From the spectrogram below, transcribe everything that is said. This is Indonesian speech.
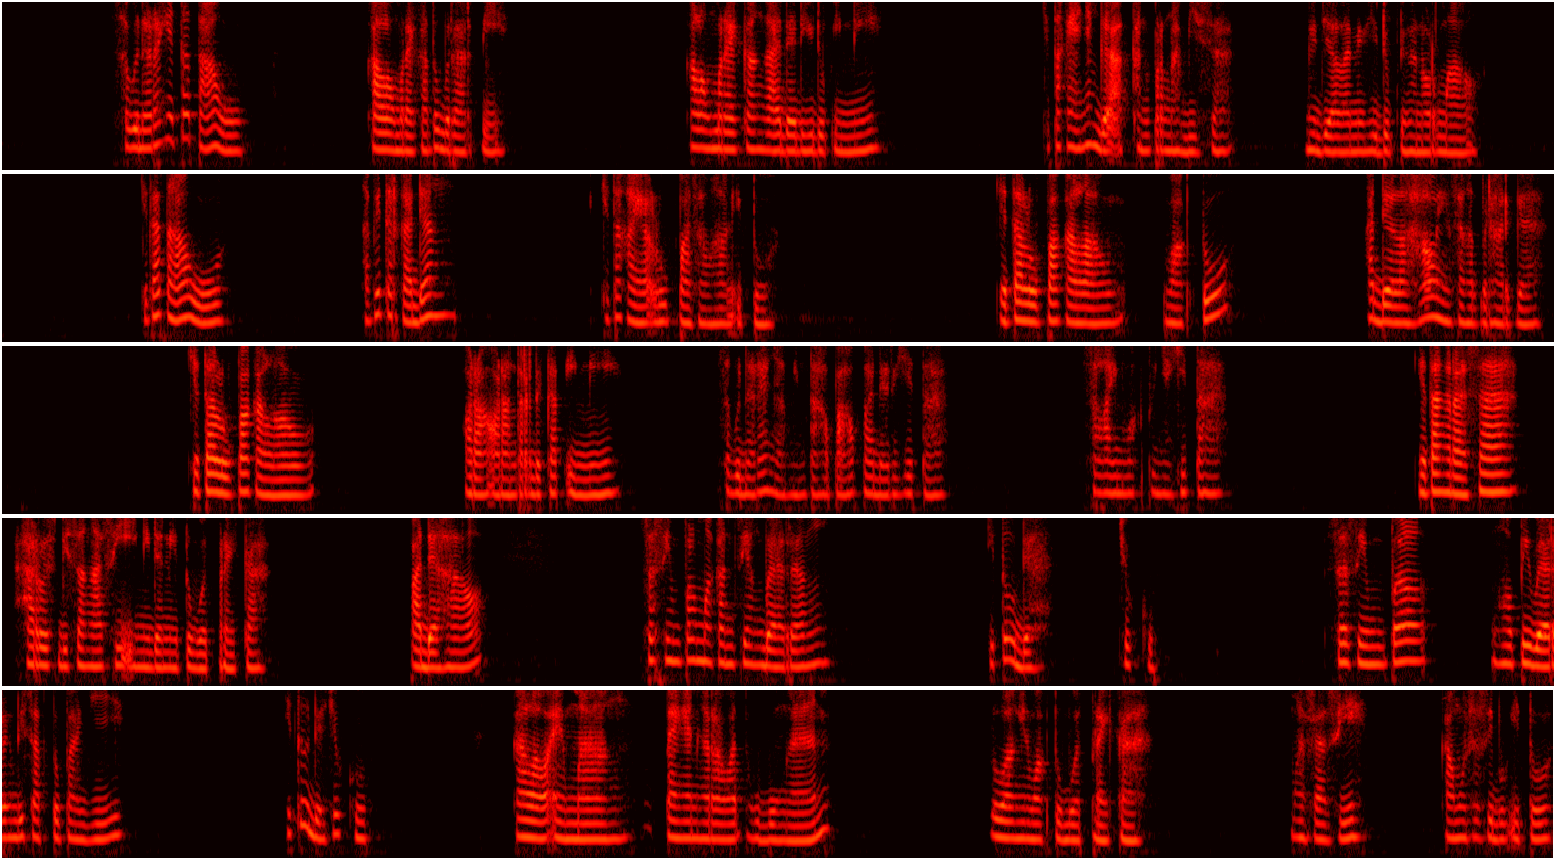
sebenarnya kita tahu kalau mereka tuh berarti. Kalau mereka gak ada di hidup ini, kita kayaknya gak akan pernah bisa ngejalanin hidup dengan normal. Kita tahu, tapi terkadang kita kayak lupa sama hal itu. Kita lupa kalau waktu adalah hal yang sangat berharga. Kita lupa kalau orang-orang terdekat ini sebenarnya nggak minta apa-apa dari kita selain waktunya kita. Kita ngerasa harus bisa ngasih ini dan itu buat mereka. Padahal, sesimpel makan siang bareng itu udah cukup. Sesimpel ngopi bareng di Sabtu pagi, itu udah cukup. Kalau emang pengen ngerawat hubungan, luangin waktu buat mereka. Masa sih kamu sesibuk itu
